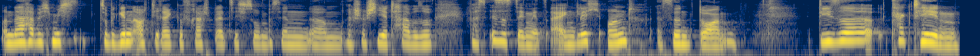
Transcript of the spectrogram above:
Und da habe ich mich zu Beginn auch direkt gefragt, als ich so ein bisschen ähm, recherchiert habe, so, was ist es denn jetzt eigentlich? Und es sind Dornen. Diese Kakteen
